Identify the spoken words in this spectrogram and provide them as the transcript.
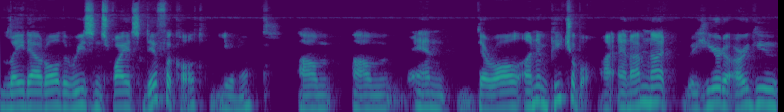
laid out all the reasons why it's difficult, you know, um, um, and they're all unimpeachable. And I'm not here to argue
